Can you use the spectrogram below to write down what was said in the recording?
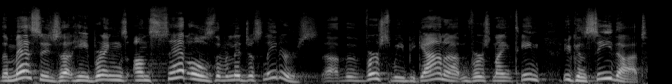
the message that he brings unsettles the religious leaders. Uh, the verse we began at in verse 19, you can see that.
